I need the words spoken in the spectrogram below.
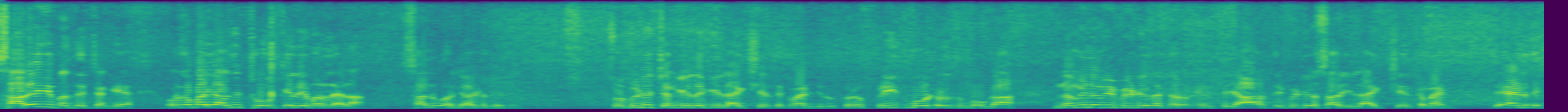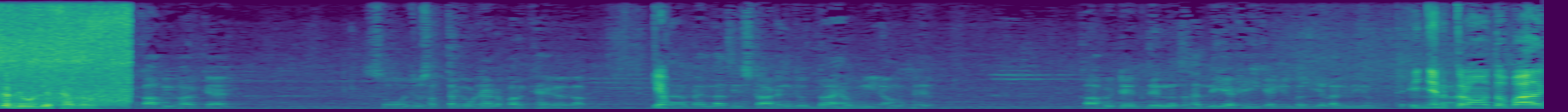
ਸਾਰੇ ਹੀ ਬੰਦੇ ਚੰਗੇ ਆ। ਉਹਨਾਂ ਕਹਾ, ਭਾਈ, ਆਪਦੀ ਠੋਕ ਕੇ ਲੇਬਰ ਲੈ ਲਾ, ਸਾਨੂੰ ਰਿਜ਼ਲਟ ਦੇ ਦੇ। ਸੋ ਵੀਡੀਓ ਚੰਗੀ ਲੱਗੀ ਲਾਈਕ ਸ਼ੇਅਰ ਤੇ ਕਮੈਂਟ ਜ਼ਰੂਰ ਕਰੋ ਪ੍ਰੀਤ ਮੋਟਰਸ ਮੋਗਾ, ਨਵੀਂ ਨਵੀਂ ਵੀਡੀਓ ਦਾ ਕਰੋ ਇੰਤਜ਼ਾਰ ਤੇ ਵੀਡੀਓ ਸਾਰੀ ਲਾਈਕ ਸ਼ੇਅਰ ਕਮੈਂਟ ਤੇ ਐਂਡ ਤੱਕ ਜ਼ਰੂਰ ਦੇਖਿਆ ਕਰੋ। ਕਾਫੀ ਫ਼ਰਕ ਹੈ। 100 ਚੋਂ 70% ਫ਼ਰਕ ਹੈਗਾ ਕਾਫੀ ਤਾਂ ਪਹਿਲਾਂ ਸੀ ਸਟਾਰਟਿੰਗ ਚ ਉਦਾਂ ਹੋ ਗਈ ਆ, ਹੁਣ ਫਿਰ ਕਾਫੀ ਟੇ- ਦਿਨ ਤਸੱਲੀ ਆ ਠੀਕ ਹੈ ਕਿ ਵਧੀਆ ਲੱਗਦੀ ਆ। ਇੰਜਨ ਕਰਾਉਣ ਤੋਂ ਬਾਅਦ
